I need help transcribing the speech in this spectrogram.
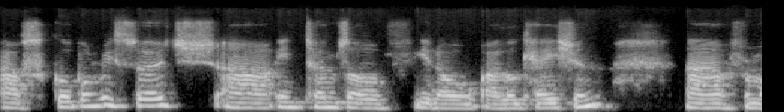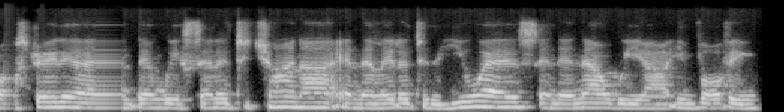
our scope of research uh, in terms of you know our location uh, from Australia, and then we it to China, and then later to the U.S., and then now we are involving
